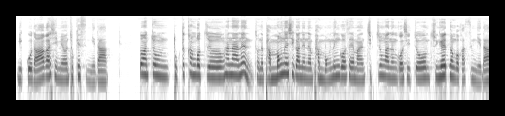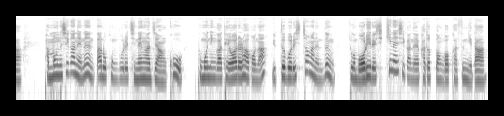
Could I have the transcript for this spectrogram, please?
믿고 나아가시면 좋겠습니다. 또한 좀 독특한 것 중 하나는 저는 밥 먹는 시간에는 밥 먹는 것에만 집중하는 것이 좀 중요했던 것 같습니다. 밥 먹는 시간에는 따로 공부를 진행하지 않고 부모님과 대화를 하거나 유튜브를 시청하는 등 조금 머리를 식히는 시간을 가졌던 것 같습니다.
